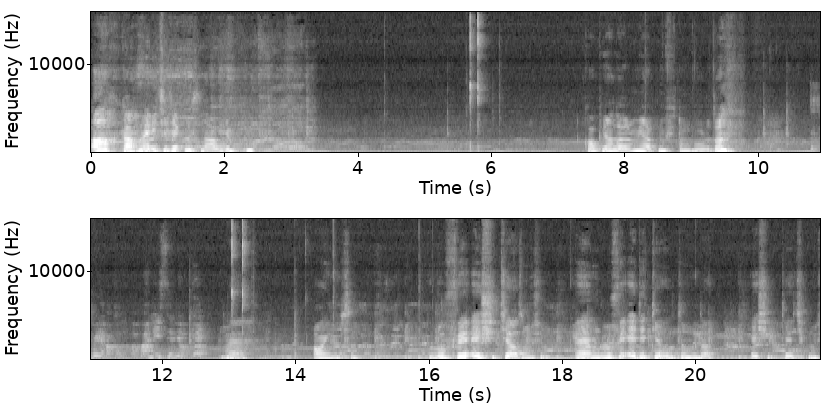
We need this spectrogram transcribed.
Ah kahve içecek misin abicim? Kopyalarımı yapmıştım burada. He. Aynısı. Luffy eşit yazmışım. Hem Luffy edit yazdım da eşit diye çıkmış.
